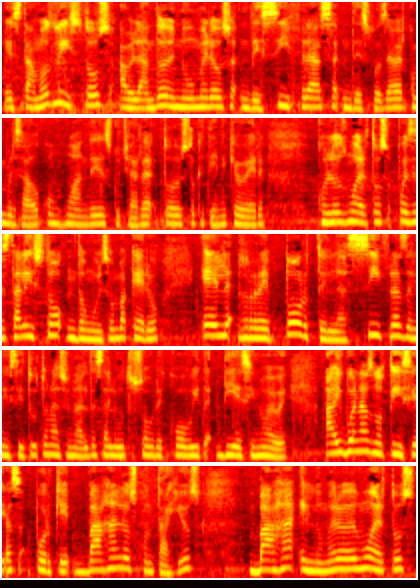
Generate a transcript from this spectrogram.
Estamos listos hablando de números, de cifras, después de haber conversado con Juan, de escuchar todo esto que tiene que ver con los muertos. Pues está listo don Wilson Vaquero, el reporte, las cifras del Instituto Nacional de Salud sobre COVID-19. Hay buenas noticias porque bajan los contagios, baja el número de muertos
